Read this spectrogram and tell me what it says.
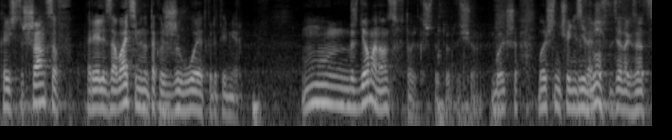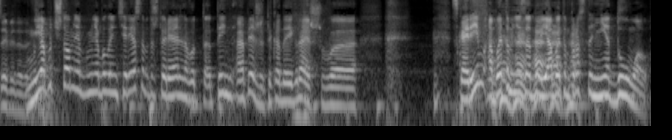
количество шансов реализовать именно такой живой открытый мир. Ждем анонсов только, что тут еще. Больше, больше ничего не Не скажешь. думал, что тебя так зацепит это. Ну, я почитал, мне, мне было интересно, потому что реально вот ты, опять же, ты когда играешь в Skyrim об этом не задумал, я об этом просто не думал.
